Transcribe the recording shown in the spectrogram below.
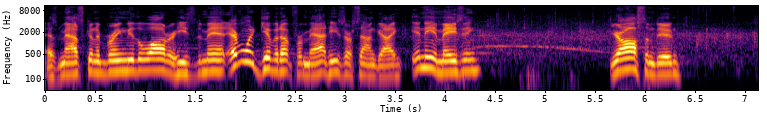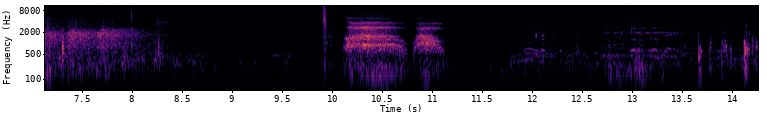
as Matt's going to bring me the water. He's the man. Everyone give it up for Matt. He's our sound guy. Isn't he amazing? You're awesome, dude. wow.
